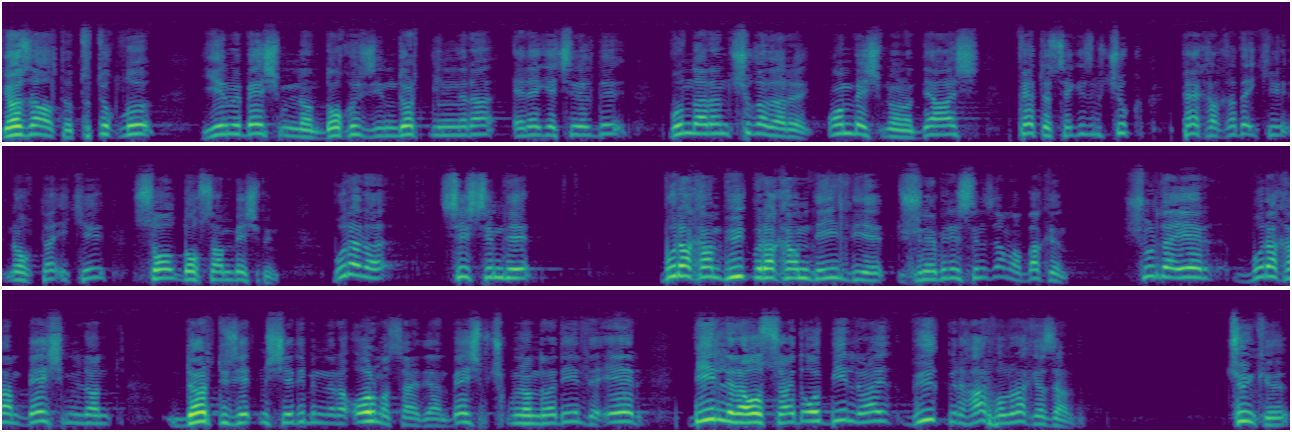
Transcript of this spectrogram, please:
gözaltı tutuklu 25 milyon 924 bin lira ele geçirildi. Bunların şu kadarı 15 milyonu DAEŞ, FETÖ 8,5, PKK'da 2.2, Sol 95 bin. Burada siz şimdi bu rakam büyük bir rakam değil diye düşünebilirsiniz ama bakın şurada eğer bu rakam 5 milyon 477 bin lira olmasaydı yani 5,5 milyon lira değil de eğer 1 lira olsaydı o 1 lira büyük bir harf olarak yazardım. Çünkü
